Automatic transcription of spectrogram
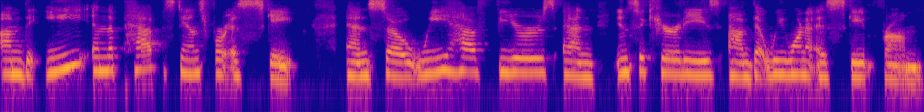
Um, the e in the pep stands for escape and so we have fears and insecurities um, that we want to escape from.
